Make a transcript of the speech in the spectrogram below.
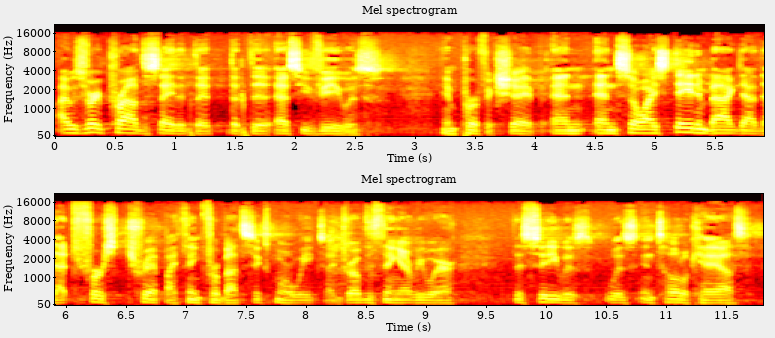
I was very proud to say that the, that the SUV was in perfect shape. And and so I stayed in Baghdad that first trip, I think, for about six more weeks. I drove the thing everywhere. The city was was in total chaos.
